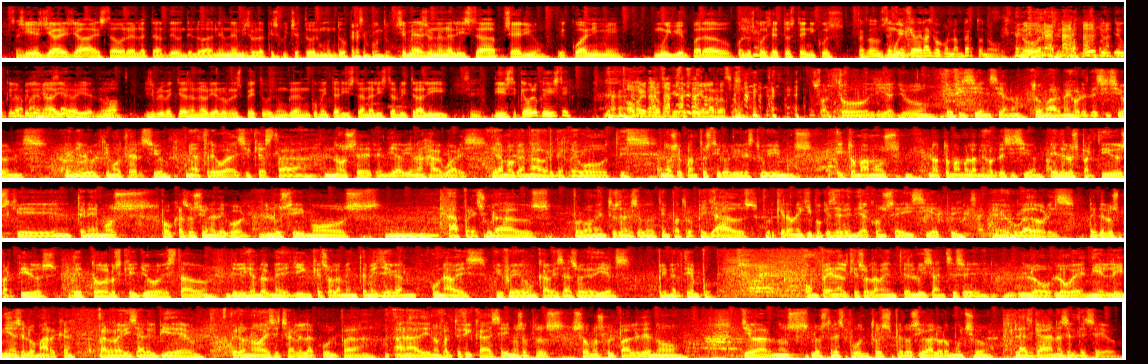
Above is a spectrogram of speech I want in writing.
Sí. Si es ya, es ya, a esta hora de la tarde, donde lo dan en una emisora que escuche todo el mundo. Tres en punto. Se me hace un analista serio, ecuánime, muy bien parado, con los conceptos técnicos. Perdón, ¿usted muy- tiene que ver algo con Lamberto? No. No, no, yo no tengo que lamberle a nadie, Javier, no. No. Yo simplemente a Sanabria lo respeto, es un gran comentarista, analista arbitral y Sí. dijiste, ¿qué fue lo que dijiste? Hombre, profe, que usted tenía la razón. Nos faltó, diría yo, eficiencia, ¿no? Tomar mejores decisiones. En el último tercio, me atrevo a decir que hasta no se defendía bien a Jaguares. Éramos ganadores de rebotes, no sé cuántos tiros libres tuvimos. Y tomamos, no tomamos la mejor decisión. Es de los partidos que tenemos pocas opciones de gol. Lucimos mm, apresurados, por momentos en el segundo tiempo atropellados, porque era un equipo que se vendía con 6, 7 eh, jugadores. Desde los partidos, de todos los que yo he estado dirigiendo al Medellín, que solamente me llegan una vez, y fue un cabezazo de días, primer tiempo. Un penal que solamente Luis Sánchez eh, lo, lo ve, ni en línea se lo marca para revisar el video, pero no es echarle la culpa a nadie, nos faltó eficacia y nosotros somos culpables de no llevarnos los tres puntos, pero sí valoro mucho las ganas, el deseo.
